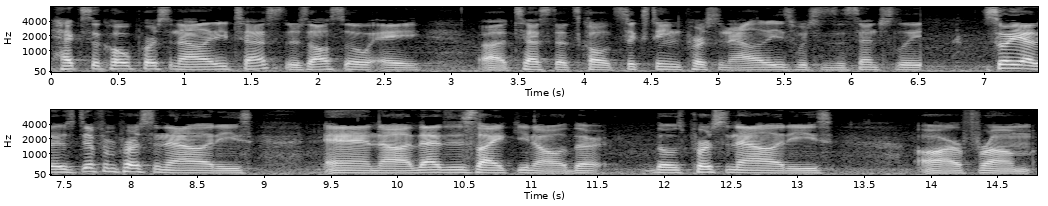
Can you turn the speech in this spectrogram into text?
Hexaco personality test. There's also a uh, test that's called 16 personalities, which is essentially so yeah. There's different personalities and uh, that is like you know the those personalities are from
